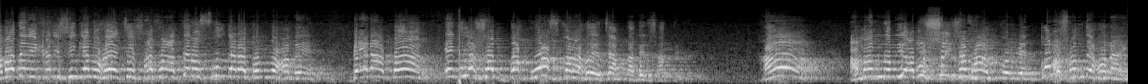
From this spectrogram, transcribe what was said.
আমাদের এখানে শিখানো হয়েছে সাফাতের রসুল দ্বারা ধন্য হবে। বেড়া পার এগুলো সব বকওয়াস করা হয়েছে আপনাদের সাথে। হ্যাঁ আমার নবী অবশ্যই সাফাত করবেন, কোনো সন্দেহ নাই।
